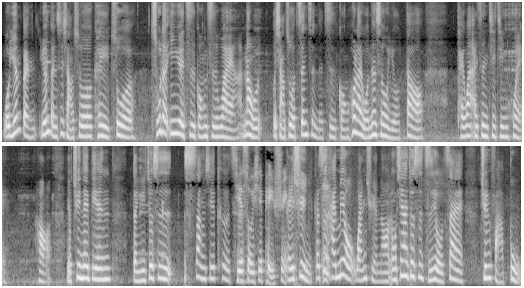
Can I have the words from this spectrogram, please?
我原本原本是想说可以做除了音乐志工之外啊，那我我想做真正的志工。后来我那时候有到台湾癌症基金会，好，有去那边，等于就是上一些课程，接受一些培训，培训。可是还没有完全哦，我现在就是只有在军法部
